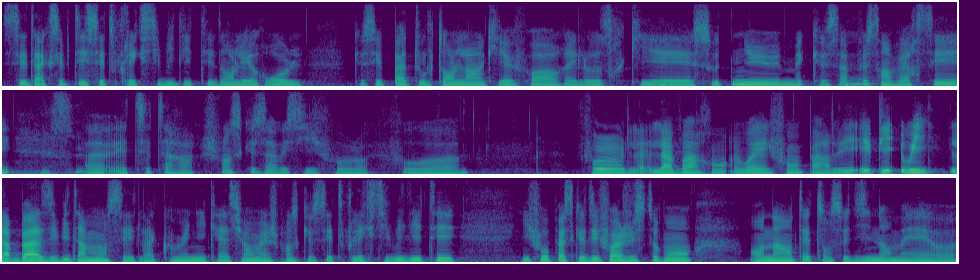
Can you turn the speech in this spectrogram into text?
c'est d'accepter cette flexibilité dans les rôles, que c'est pas tout le temps l'un qui est fort et l'autre qui est soutenu, mais que ça peut s'inverser, euh, etc. Je pense que ça aussi, il faut, faut, faut l'avoir, ouais, il faut en parler. Et puis oui, la base évidemment c'est la communication, mais je pense que cette flexibilité, il faut parce que des fois justement, on a en tête, on se dit non mais euh,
